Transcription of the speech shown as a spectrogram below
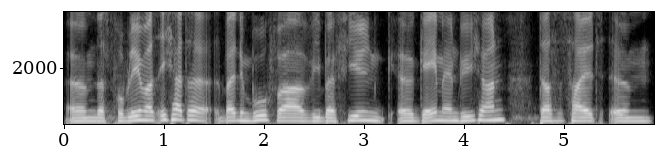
Ähm, das Problem, was ich hatte bei dem Buch, war wie bei vielen äh, Gayman-Büchern, dass es halt, ähm,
